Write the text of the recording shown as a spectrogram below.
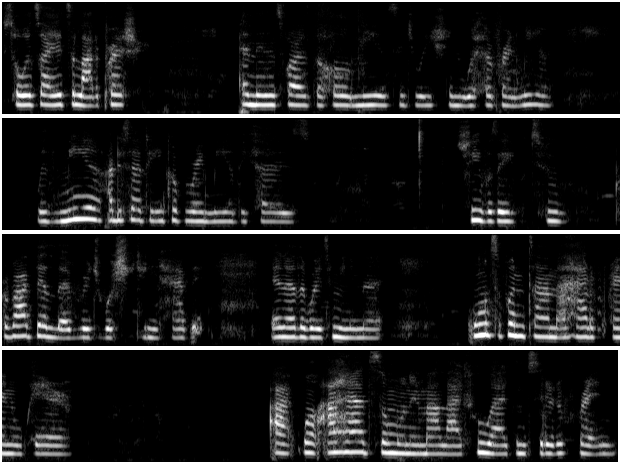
So it's like it's a lot of pressure. And then as far as the whole Mia situation with her friend Mia, with Mia, I decided to incorporate Mia because she was able to provide that leverage where she didn't have it. In other words, meaning that once upon a time I had a friend where I well, I had someone in my life who I considered a friend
